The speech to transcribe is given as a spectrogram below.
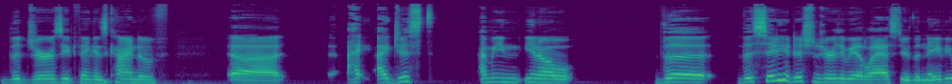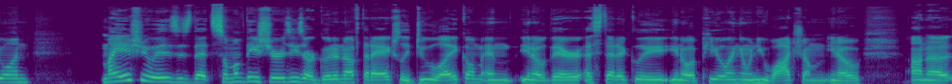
the jersey thing is kind of, uh, I, I just, I mean, you know, the the city edition jersey we had last year, the navy one. My issue is, is that some of these jerseys are good enough that I actually do like them, and you know they're aesthetically, you know, appealing. And when you watch them, you know, on a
